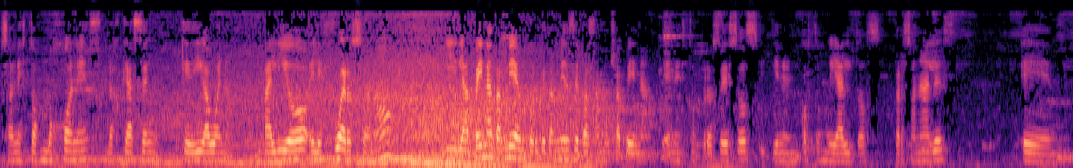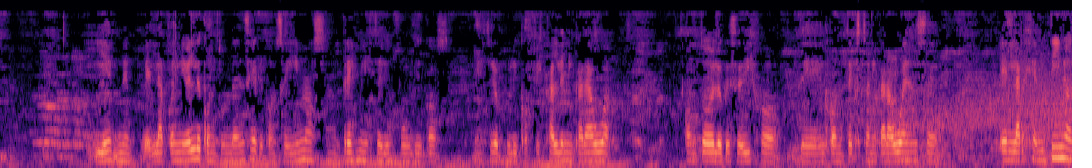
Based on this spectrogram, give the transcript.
son estos mojones los que hacen que diga, bueno, valió el esfuerzo, ¿no? Y la pena también, porque también se pasa mucha pena en estos procesos y tienen costos muy altos personales. Eh, y la- el nivel de contundencia que conseguimos en tres ministerios públicos, Ministerio Público Fiscal de Nicaragua, con todo lo que se dijo del contexto nicaragüense, el argentino,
